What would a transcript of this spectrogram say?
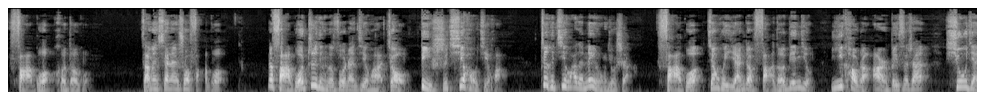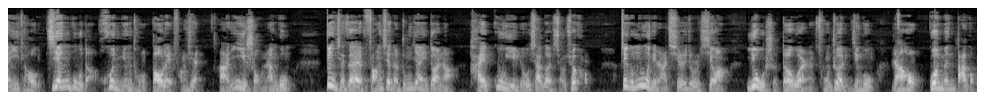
法国和德国。咱们先来说法国，那法国制定的作战计划叫第十七号计划，这个计划的内容就是啊。法国将会沿着法德边境，依靠着阿尔卑斯山修建一条坚固的混凝土堡垒防线啊，易守难攻，并且在防线的中间一段呢，还故意留下个小缺口。这个目的呢，其实就是希望诱使德国人从这里进攻，然后关门打狗，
